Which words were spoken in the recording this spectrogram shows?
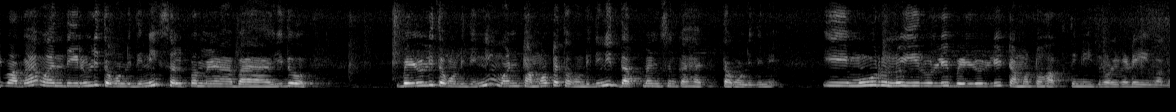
ಇವಾಗ ಒಂದು ಈರುಳ್ಳಿ ತೊಗೊಂಡಿದ್ದೀನಿ. ಸ್ವಲ್ಪ ಇದು ಬೆಳ್ಳುಳ್ಳಿ ತೊಗೊಂಡಿದ್ದೀನಿ. ಒಂದು ಟೊಮೊಟೊ ತೊಗೊಂಡಿದ್ದೀನಿ. ದಪ್ಪ ಮೆಣಸಿನ್ಕಾಯಿ ಹಾಕಿ ತೊಗೊಂಡಿದ್ದೀನಿ. ಈ ಮೂರನ್ನು ಈರುಳ್ಳಿ, ಬೆಳ್ಳುಳ್ಳಿ, ಟೊಮೊಟೊ ಹಾಕ್ತೀನಿ ಇದರೊಳಗಡೆ ಇವಾಗ.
